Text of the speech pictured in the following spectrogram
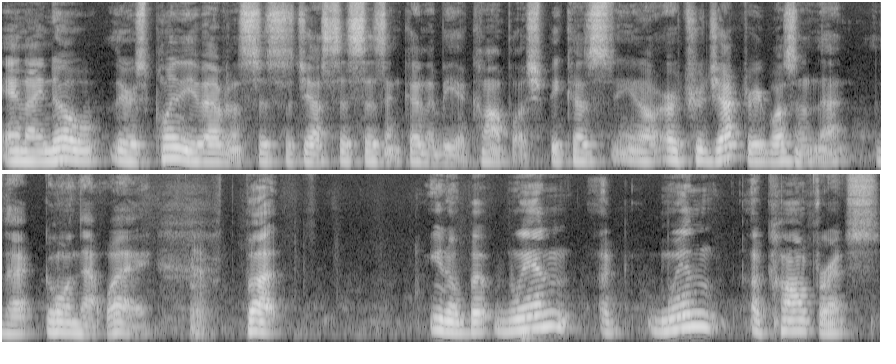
and I know there's plenty of evidence to suggest this isn't going to be accomplished because you know our trajectory wasn't that that going that way, but you know, but when a, when a conference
